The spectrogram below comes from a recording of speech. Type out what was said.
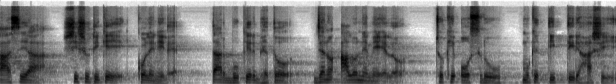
আসিয়া শিশুটিকে কোলে নিলেন তার বুকের ভেতর যেন আলো নেমে এলো। চোখে অশ্রু, মুখে তৃপ্তির হাসি।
